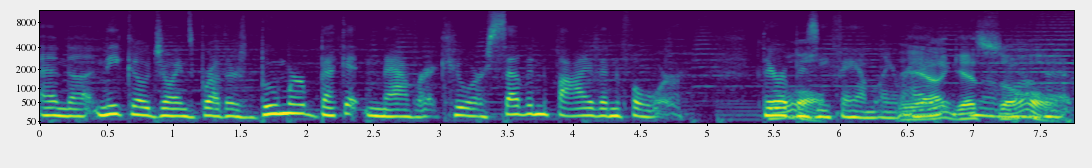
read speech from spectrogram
and uh, Nico joins brothers Boomer, Beckett, and Maverick, who are seven, five, and four. They're a busy family, right? Yeah, I guess love so. it.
